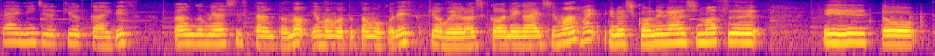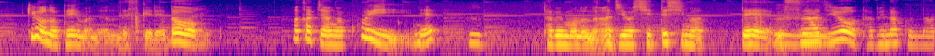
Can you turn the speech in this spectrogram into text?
第29回です。番組アシスタントの山本智子です。今日もよろしくお願いします。はいよろしくお願いします。えー、っと今日のテーマなんですけれど、はい、赤ちゃんが濃いね、うん、食べ物の味を知ってしまって薄味を食べなくな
